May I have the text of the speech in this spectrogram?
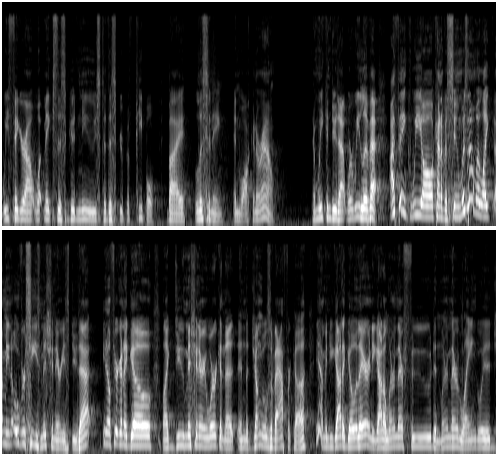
we figure out what makes this good news to this group of people by listening and walking around. And we can do that where we live at. I think we all kind of assume, wasn't that what, like, I mean, overseas missionaries do that? You know, if you're going to go, like, do missionary work in the, in the jungles of Africa, yeah, I mean, you got to go there and you got to learn their food and learn their language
